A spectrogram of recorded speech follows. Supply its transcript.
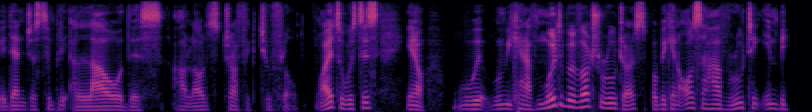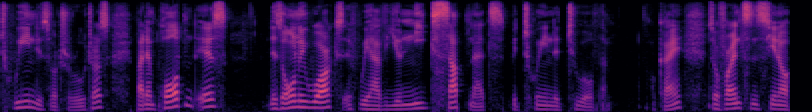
we then just simply allow this, allow this traffic to flow, right? So with this, you know, we, we can have multiple virtual routers, but we can also have routing in between these virtual routers. But important is this only works if we have unique subnets between the two of them. Okay, so for instance, you know,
